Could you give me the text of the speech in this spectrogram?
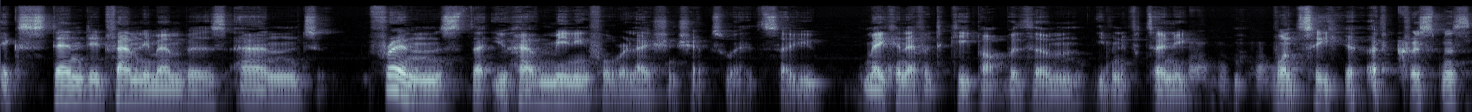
extended family members and friends that you have meaningful relationships with. So you make an effort to keep up with them, even if it's only once a year at Christmas.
